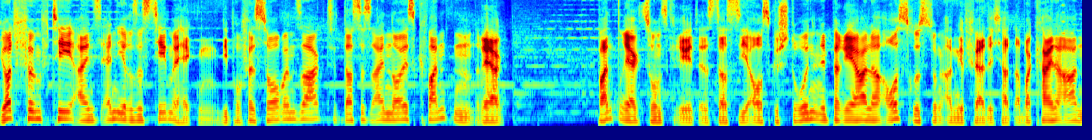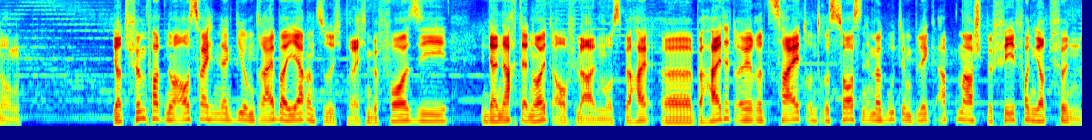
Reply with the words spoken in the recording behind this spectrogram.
J5T1N ihre Systeme hacken. Die Professorin sagt, dass es ein neues Quantenreak Quantenreaktionsgerät ist, das sie aus gestohlener imperialer Ausrüstung angefertigt hat, aber keine Ahnung. J5 hat nur ausreichend Energie, um drei Barrieren zu durchbrechen, bevor sie in der Nacht erneut aufladen muss. Behal äh, behaltet eure Zeit und Ressourcen immer gut im Blick. Abmarschbefehl von J5.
